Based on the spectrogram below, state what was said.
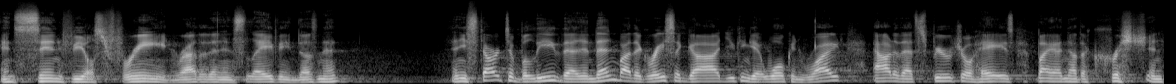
And sin feels freeing rather than enslaving, doesn't it? And you start to believe that. And then, by the grace of God, you can get woken right out of that spiritual haze by another Christian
